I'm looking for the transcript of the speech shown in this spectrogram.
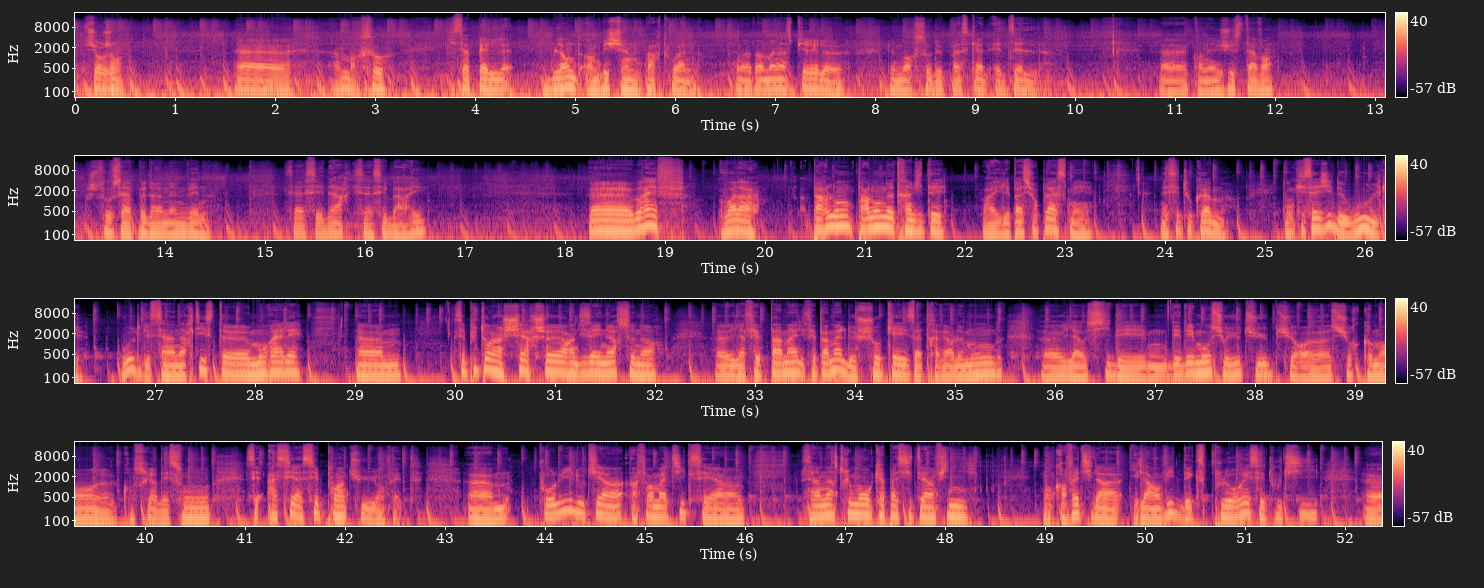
Surgeon. Euh, un morceau qui s'appelle Blonde Ambition Part 1. Ça m'a pas mal inspiré le, morceau de Pascal Hetzel euh, qu'on a eu juste avant. Je trouve que c'est un peu dans la même veine. C'est assez dark, c'est assez barré. Euh, bref, voilà. Parlons, parlons de notre invité. il n'est pas sur place, mais, mais c'est tout comme. Donc il s'agit de Woolg. C'est un artiste euh, montréalais. Euh, c'est plutôt un chercheur, un designer sonore. Euh, il a fait pas mal, il fait pas mal de showcase à travers le monde. il a aussi des, démos sur YouTube sur, sur comment construire des sons. C'est assez assez pointu en fait. pour lui, l'outil informatique, c'est un, un instrument aux capacités infinies. Donc en fait, il a, il a envie d'explorer cet outil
